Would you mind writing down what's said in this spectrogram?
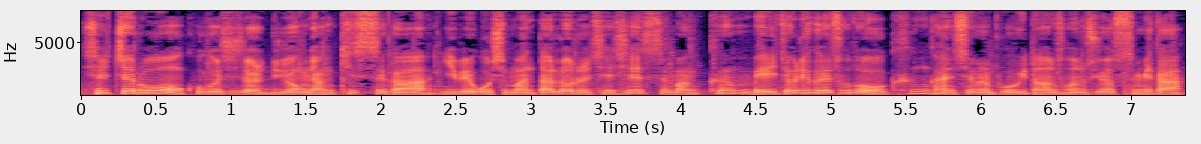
실제로 고교 시절 뉴욕 양키스가 250만 달러를 제시했을 만큼 메이저리그에서도 큰 관심을 보이던 선수였습니다.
